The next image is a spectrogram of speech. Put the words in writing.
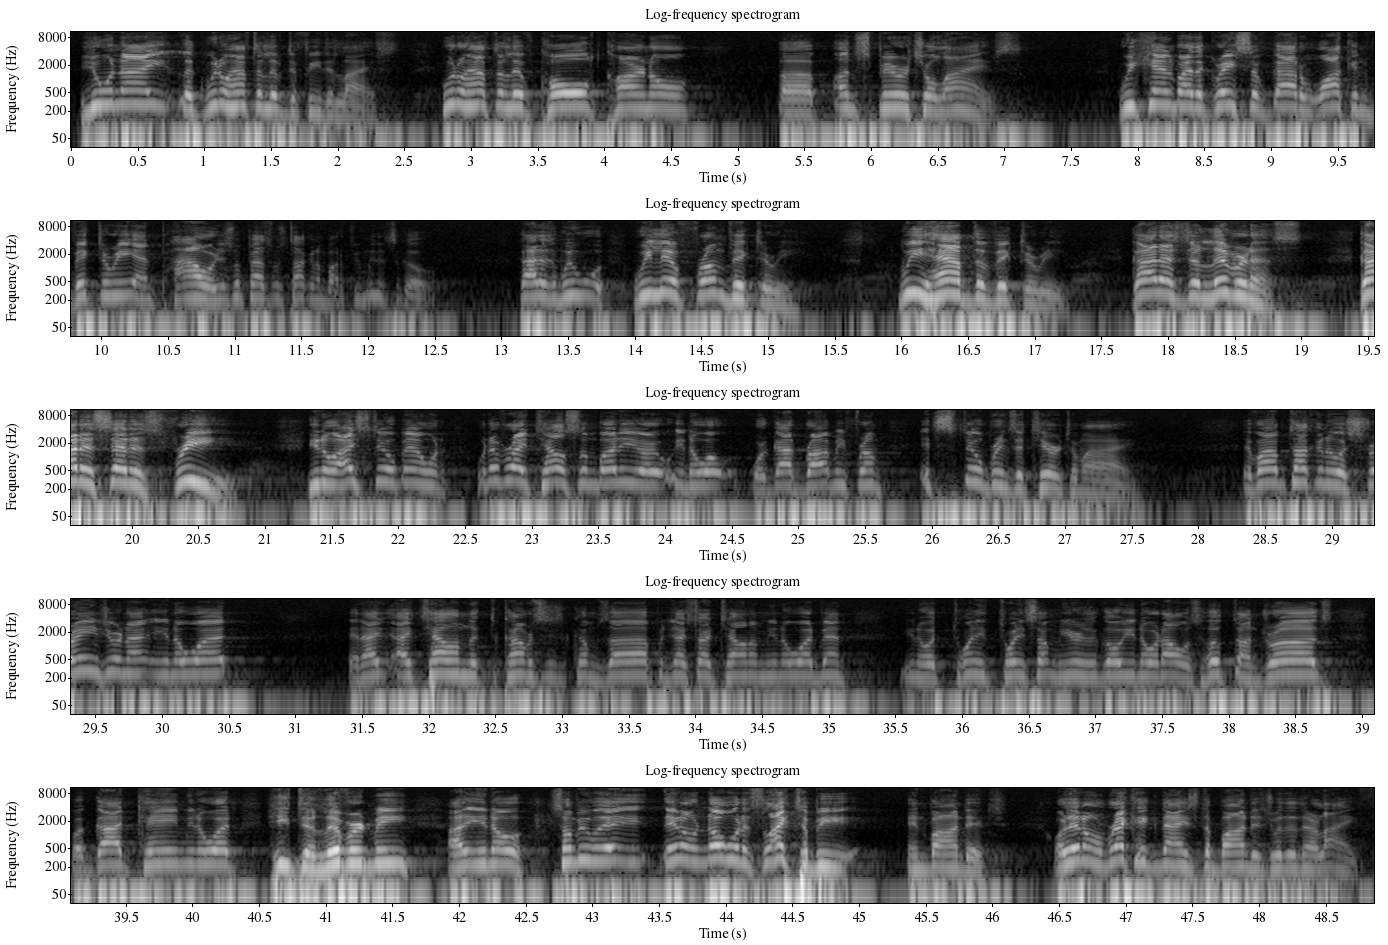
You and I, look, we don't have to live defeated lives. We don't have to live cold, carnal, uh, unspiritual lives. We can, by the grace of God, walk in victory and power. Just what Pastor was talking about a few minutes ago. God is, we, we live from victory. We have the victory. God has delivered us. God has set us free. You know, I still, man, when, whenever I tell somebody or, you know, where God brought me from, it still brings a tear to my eye. If I'm talking to a stranger and I, you know what, and I, I tell them the conversation comes up and I start telling them, you know what, man, you know what, 20, 20 something years ago, you know what, I was hooked on drugs, but God came, you know what, He delivered me. Uh, you know, some people, they, they don't know what it's like to be in bondage, or they don't recognize the bondage within their life.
